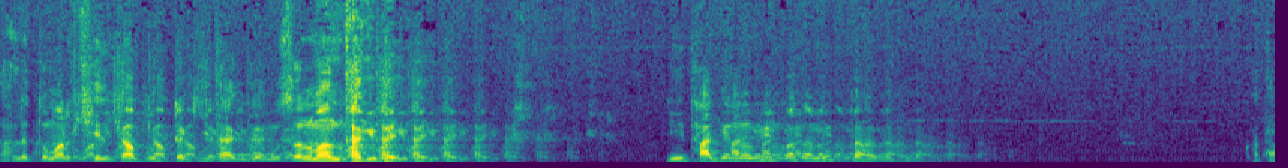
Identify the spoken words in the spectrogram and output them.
তাহলে তোমার খিল কাপড়টা কি থাকবে? মুসলমান থাকবে? কি থাকে নবীর কথা? মিথ্যা হবে কথা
